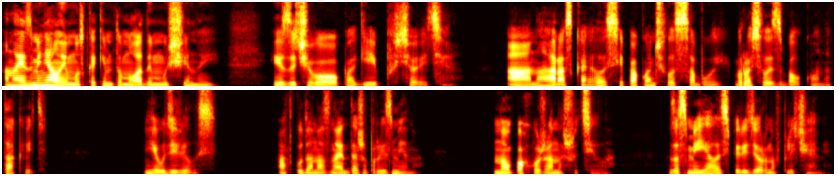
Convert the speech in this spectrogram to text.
Она изменяла ему с каким-то молодым мужчиной, из-за чего погиб Сёити. А она раскаялась и покончила с собой, бросилась с балкона, так ведь? Я удивилась. Откуда она знает даже про измену? Но, похоже, она шутила. Засмеялась, передернув плечами.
